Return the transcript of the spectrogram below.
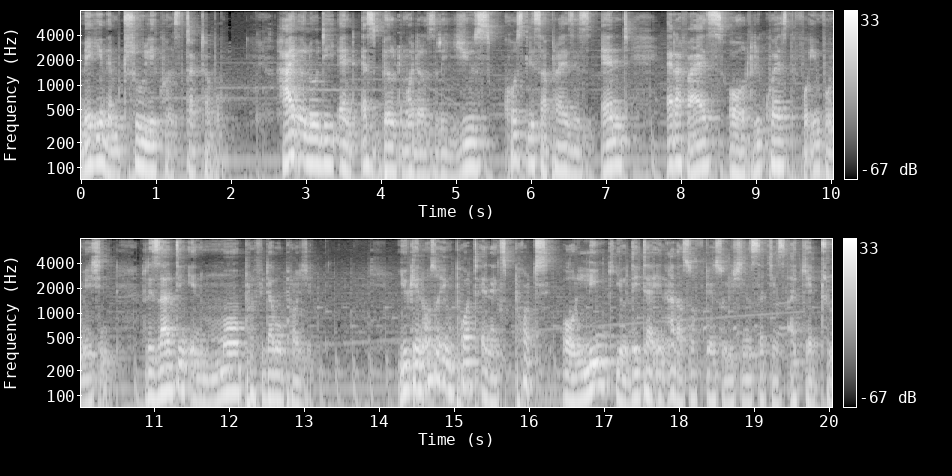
making them truly constructable. High LOD and as-built models reduce costly surprises and RFIs or request for information, resulting in more profitable project. You can also import and export or link your data in other software solutions such as ArchiCAD to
